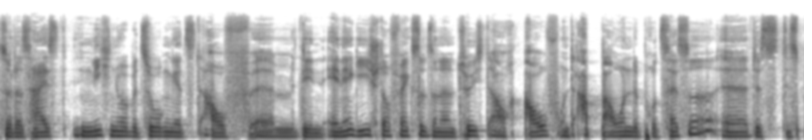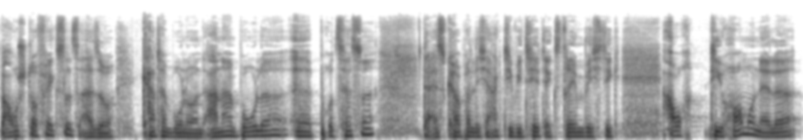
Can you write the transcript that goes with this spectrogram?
So, das heißt, nicht nur bezogen jetzt auf ähm, den Energiestoffwechsel, sondern natürlich auch auf- und abbauende Prozesse äh, des, des Baustoffwechsels, also katabole und anabole äh, Prozesse. Da ist körperliche Aktivität extrem wichtig. Auch die hormonelle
